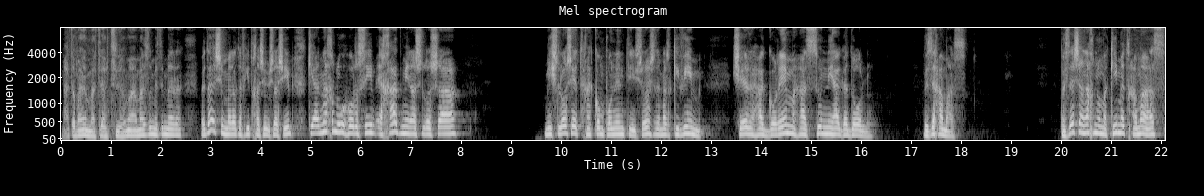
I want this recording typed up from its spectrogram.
מה אתה אומר, מה, זאת אומרת, ודאי שממלא תפקיד חשוב בשביל השיעים, כי אנחנו הורסים אחד מן השלושה משלושת הקומפוננטים, שלושת המרכיבים של הגורם הסוני הגדול, וזה חמאס. בזה שאנחנו מכים את חמאס,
